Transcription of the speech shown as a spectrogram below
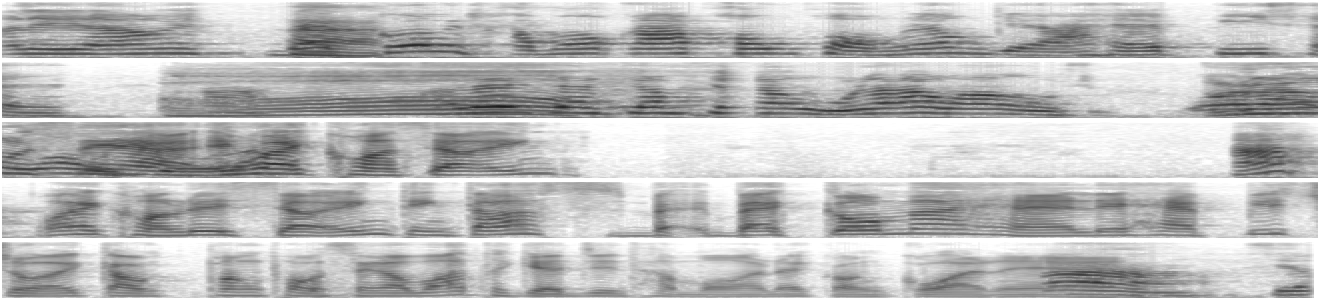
系你啊，但系嗰个头毛加蓬蓬咧，嘅 happy 成。哦。你点点先有啦，我有。我我有。因为看小英。 啊！我系看你小英定到 back back 个咩系你 happy 做一讲碰碰成个我都叫转头冇咧讲惯咧。啊，行。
